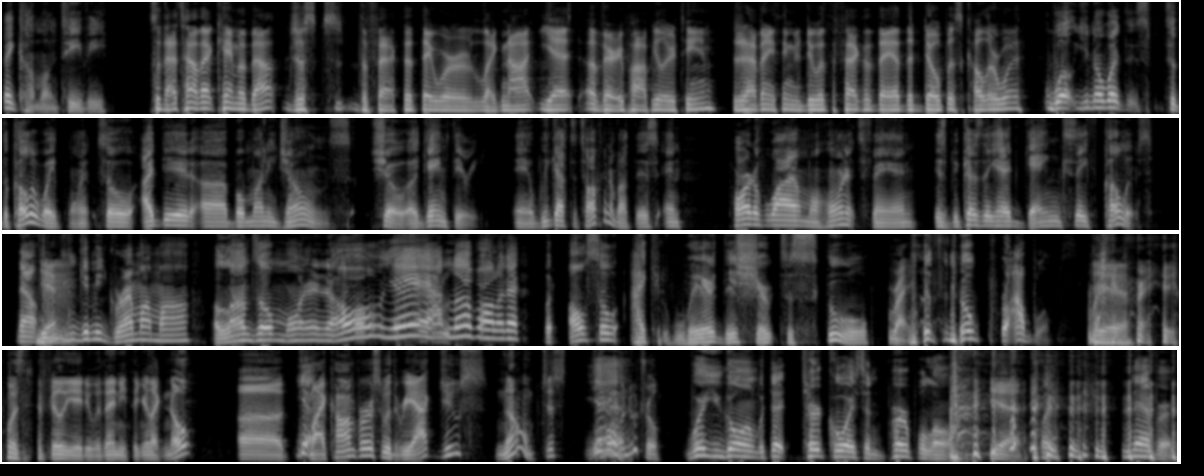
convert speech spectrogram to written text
They come on TV. So that's how that came about. Just the fact that they were like not yet a very popular team. Did it have anything to do with the fact that they had the dopest colorway? Well, you know what? It's To the colorway point, so I did uh Bomani Jones show, uh, Game Theory, and we got to talking about this. And part of why I'm a Hornets fan is because they had gang safe colors. Now Yeah. you can give me Grandmama, Alonzo Mourning, oh yeah, I love all of that. But also, I could wear this shirt to school Right. with no problems. Right. Yeah. Right. It wasn't affiliated with anything. You're like, nope. Uh, Yeah. my Converse with React Juice? No, just Yeah. I'm neutral. Where you going with that turquoise and purple on? Yeah. Like, never.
